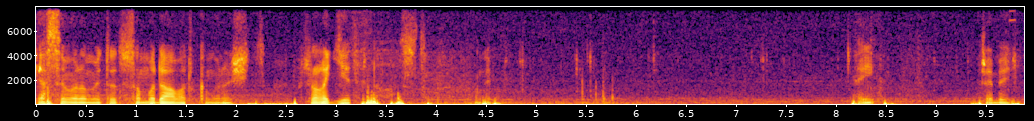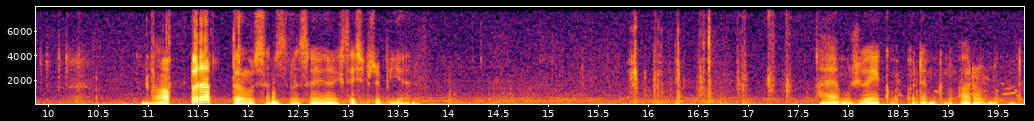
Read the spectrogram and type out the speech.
Já si mám mi to samo dávat v kamerošice. Už to ale 11. Ne. Hej. Přebij. No proto už jsem si myslel, že nechceš přebíjet. A já můžu jako odemknout a rovnout.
